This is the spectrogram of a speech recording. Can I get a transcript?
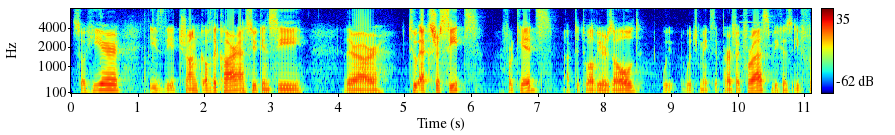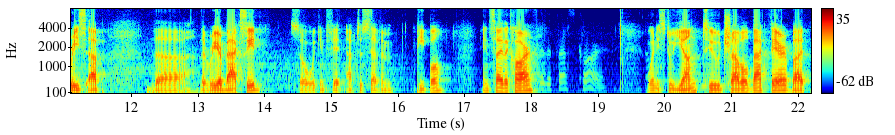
So here is the trunk of the car. As you can see, there are two extra seats for kids up to 12 years old, which makes it perfect for us because it frees up the, the rear back seat so we can fit up to seven people inside the car. Gwen is too young to travel back there, but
